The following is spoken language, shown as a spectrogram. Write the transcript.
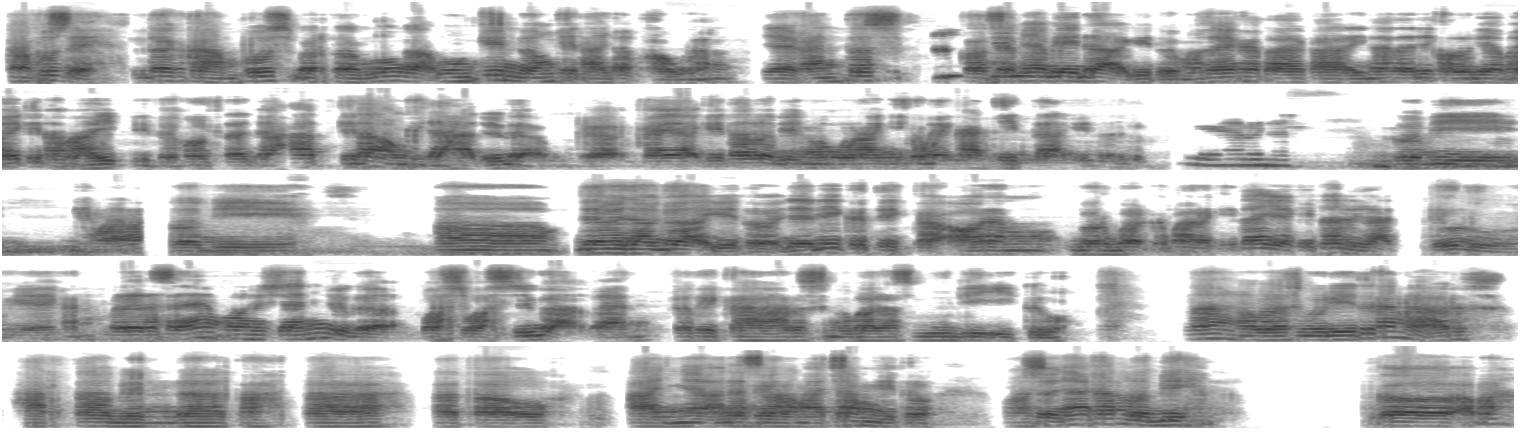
kampus deh, kita ke kampus bertemu nggak mungkin dong kita ajak tawuran, ya kan? Terus konsepnya beda gitu. Maksudnya kata Kak Ina tadi kalau dia baik kita baik gitu, kalau kita jahat kita mungkin jahat juga. Kayak kita lebih mengurangi kebaikan kita gitu. ya benar lebih gimana? Lebih eh, jaga-jaga gitu. Jadi ketika orang berbuat kepada kita ya kita lihat dulu ya kan? Pada dasarnya manusia ini juga was-was juga kan ketika harus ngebalas budi itu. Nah ngebalas budi itu kan nggak harus harta benda tahta atau hanya ada segala macam gitu. Maksudnya kan lebih ke apa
